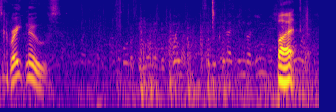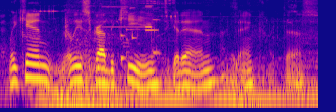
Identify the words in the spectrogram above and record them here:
just great news. But we can at least grab the key to get in, I think, like this.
